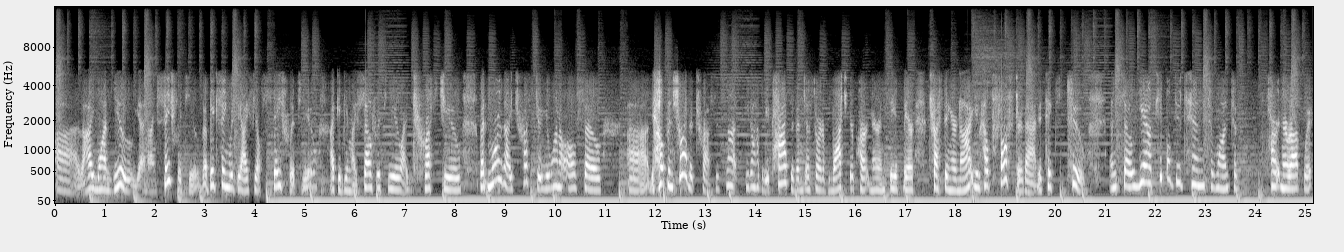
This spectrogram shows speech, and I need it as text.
Uh, I want you, and I'm safe with you. The big thing would be I feel safe with you. I could be myself with you. I trust you. But more than I trust you, you want to also uh, help ensure the trust. It's not you don't have to be passive and just sort of watch your partner and see if they're trusting or not. You help foster that. It takes two, and so yeah, people do tend to want to partner up with,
